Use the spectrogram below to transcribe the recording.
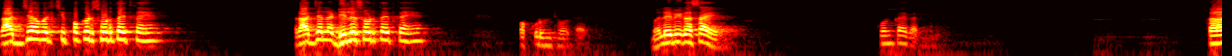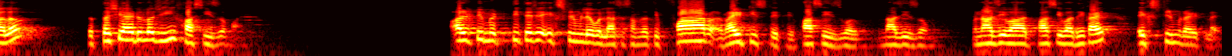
राज्यावरची पकड सोडतायत का हे? राज्याला ढिलं सोडतायत का हे? पकडून ठेवतायत. भले मी कसा आहे. कोण काय करणार? कळालं? तर तशी आयडिओलॉजी ही फासिझम आहे. अल्टिमेट ती त्याचे एक्स्ट्रीम लेवलला असं समजा ती फार राईटिस्ट येते फासिझम नाझिझम नाझीवाद फासीवाद हे काय एक्स्ट्रीम राईटला आहे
